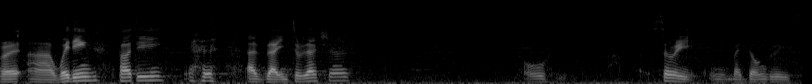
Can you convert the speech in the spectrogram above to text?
uh, wedding party as the introduction. Oh, sorry, my dongle is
